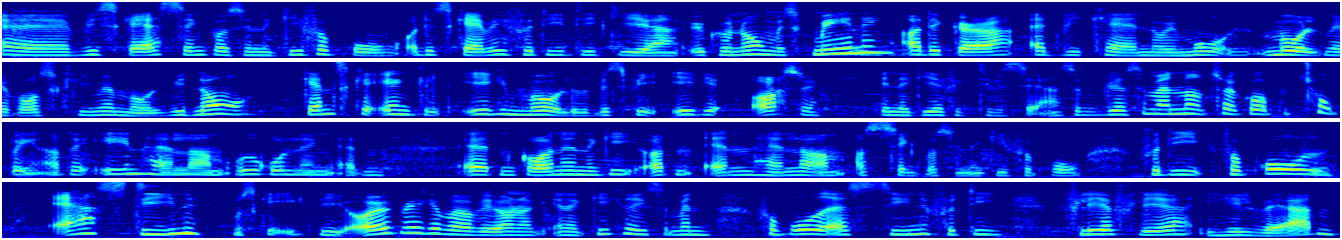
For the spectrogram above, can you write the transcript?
Øh, vi skal sænke vores energiforbrug, og det skal vi, fordi det giver økonomisk mening, og det gør, at vi kan nå i mål, mål med vores klimamål. Vi når ganske enkelt ikke målet, hvis vi ikke også energieffektiviserer. Så vi bliver simpelthen nødt til at gå på to ben, og det ene handler om udrulling af den, af den grønne energi, og den anden handler om at sænke vores energiforbrug. Fordi forbruget er stigende, måske ikke lige i øjeblikket, hvor vi er under energikrise, men forbruget er stigende, fordi flere og flere i hele verden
